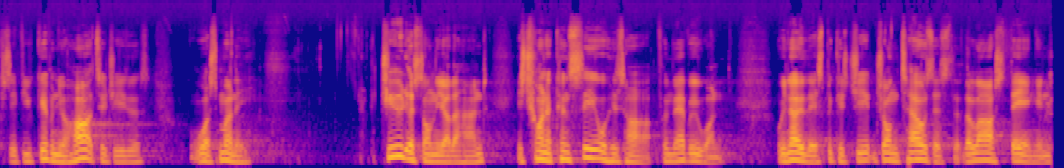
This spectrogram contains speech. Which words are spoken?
Because if you've given your heart to Jesus, what's money? Judas, on the other hand, is trying to conceal his heart from everyone. We know this because John tells us that the last thing in,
